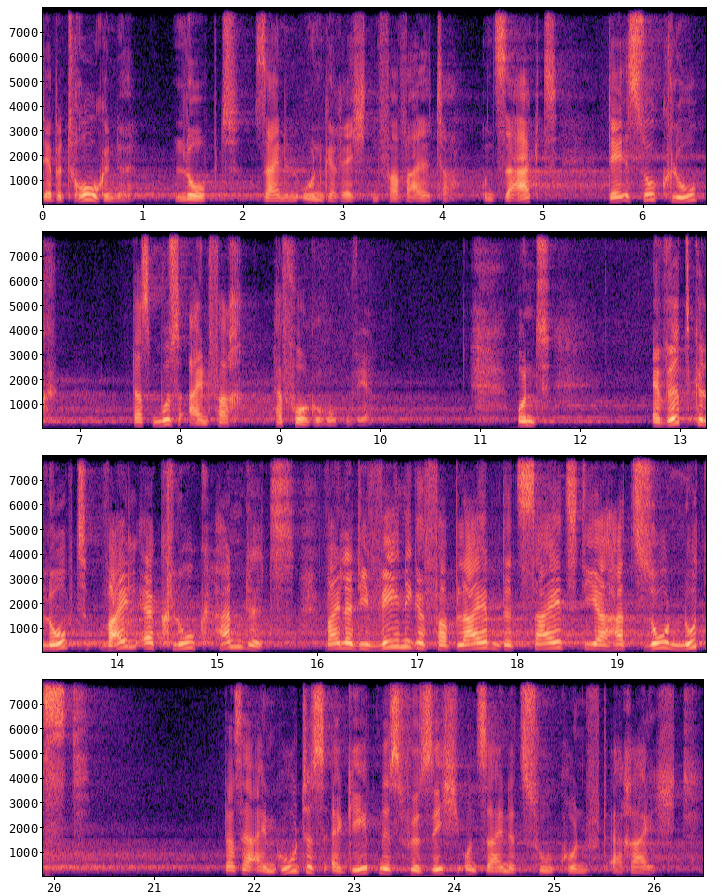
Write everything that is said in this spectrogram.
der Betrogene lobt seinen ungerechten Verwalter und sagt, der ist so klug, das muss einfach hervorgehoben werden. Und er wird gelobt, weil er klug handelt, weil er die wenige verbleibende Zeit, die er hat, so nutzt, dass er ein gutes Ergebnis für sich und seine Zukunft erreicht.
